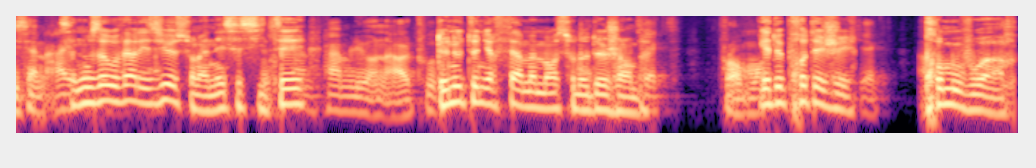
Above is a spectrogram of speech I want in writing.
ça nous a ouvert les yeux sur la nécessité de nous tenir fermement sur nos deux jambes et de protéger, promouvoir,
